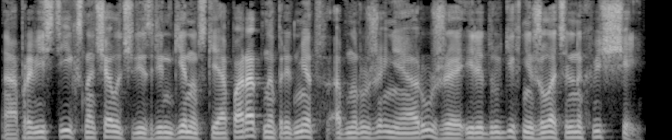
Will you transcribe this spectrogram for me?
а провести их сначала через рентгеновский аппарат на предмет обнаружения оружия или других нежелательных вещей.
